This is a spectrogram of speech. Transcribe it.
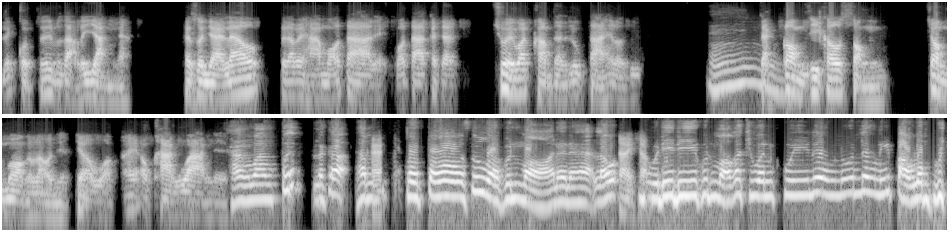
และกดเส้นประสาทหรือยังนะแต่ส่วนใหญ่แล้วเวลาไปหาหมอตาเนี่ยหมอตาก็จะช่วยวัดความดันลูกตาให้เราดูอืมจากกล้องที่เขาส่อง จ้องมองกับเราเนี่ยจะเอาให้เอาคางวางเนี่ยทางวางปุ๊บแล้วก็ทครับำโตโตๆสู้กับคุณหมอเนี่ยนะฮะแล้วใช่ครับอยู่ดีๆ คุณหมอก็ชวนคุยเรื่องนู้นเรื่องนี้เป่าลมพุช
